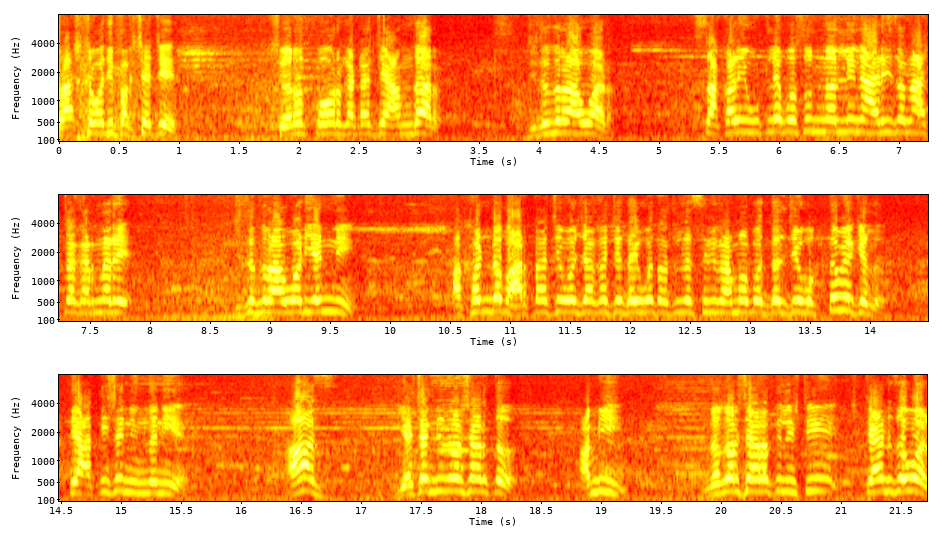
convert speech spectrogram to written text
राष्ट्रवादी पक्षाचे शरद पवार गटाचे आमदार जितेंद्र आव्हाड सकाळी उठल्यापासून नल्ली नारीचा नाश्ता करणारे जितेंद्र आव्हाड यांनी अखंड भारताचे व जगाचे दैवत असलेल्या श्रीरामाबद्दल जे वक्तव्य केलं ते अतिशय निंदनीय आज याच्या निदर्शार्थ आम्ही नगर शहरातील इष्टी स्टँडजवळ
